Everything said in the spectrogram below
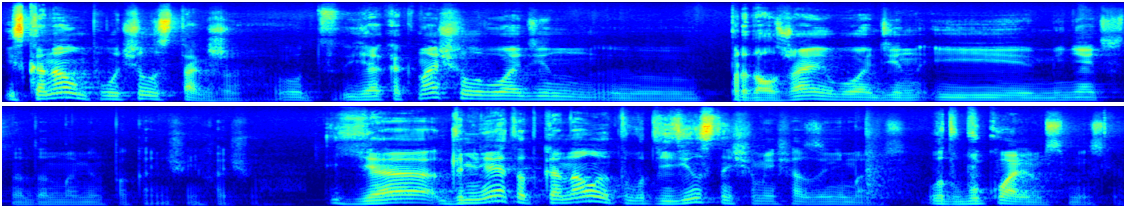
И с каналом получилось так же. Вот я как начал его один, э, продолжаю его один, и менять на данный момент пока ничего не хочу. Я, для меня этот канал это вот единственное, чем я сейчас занимаюсь. Вот в буквальном смысле.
